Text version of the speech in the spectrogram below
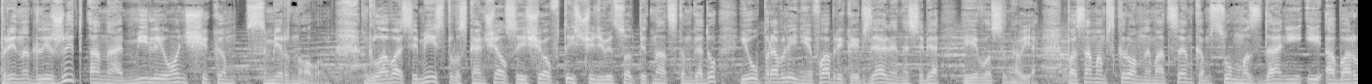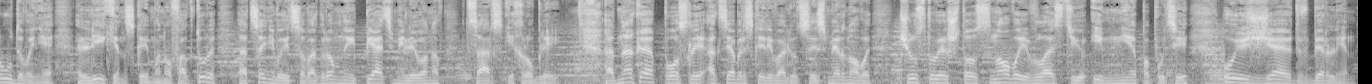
Принадлежит она миллионщикам Смирновым. Глава семейства скончался еще в 1915 году, и управление фабрикой взяли на себя его сыновья. По самым скромным оценкам, сумма зданий и оборудования Ликинской мануфактуры оценивается в огромные 5 миллионов царских рублей. Однако после Октябрьской революции Смирновы, чувствуя, что с новой властью властью им не по пути, уезжают в Берлин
